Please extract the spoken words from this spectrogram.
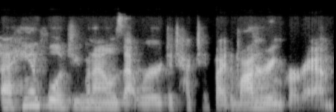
a handful of juveniles that were detected by the monitoring program.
